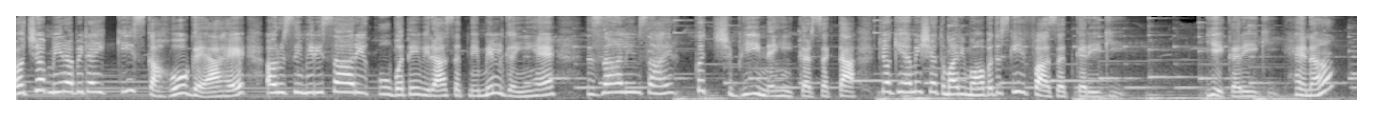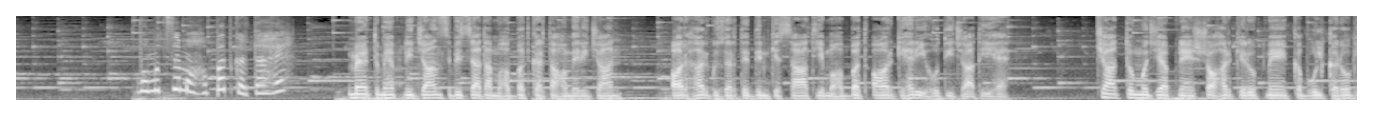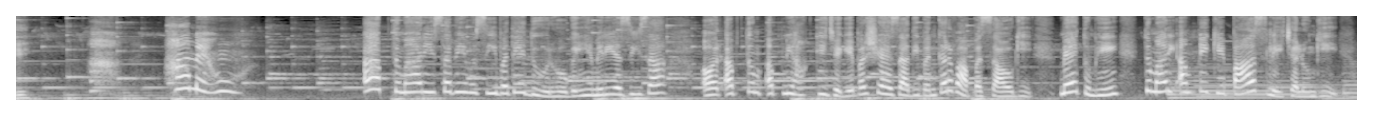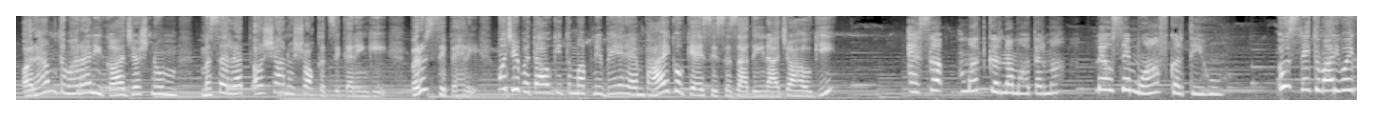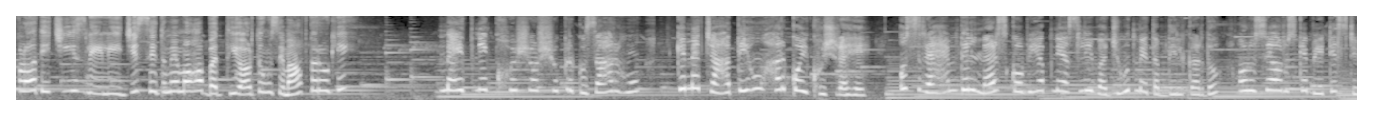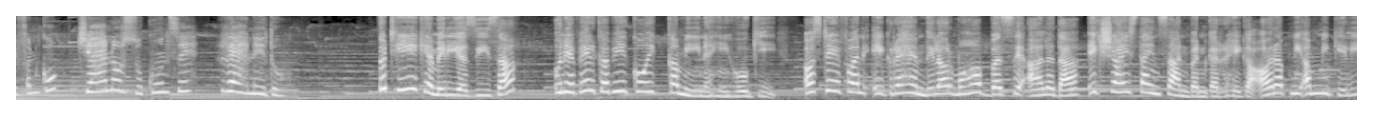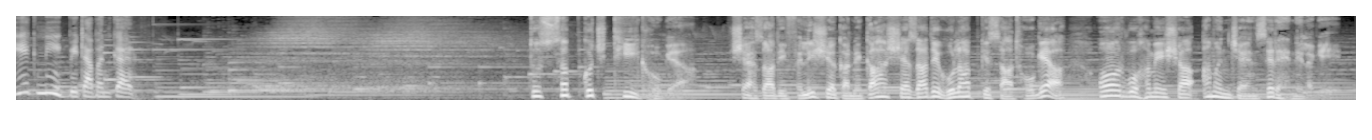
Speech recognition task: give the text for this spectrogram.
और जब मेरा बेटा 21 का हो गया है और उसे मेरी सारी कुबतें विरासत में मिल गई हैं, जालिम साहिर कुछ भी नहीं कर सकता क्योंकि हमेशा तुम्हारी मोहब्बत उसकी हिफाजत करेगी। ये करेगी है ना? वो मुझसे मोहब्बत करता है? मैं तुम्हें अपनी जान से भी ज़्यादा मोहब्बत करता हूँ मेरी जान। और हर गुजरते दिन के साथ ये मोहब्बत और गहरी होती जाती है। क्या तुम मुझे अपने शौहर के रूप में कबूल करोगी? हाँ मैं हूँ। अब तुम्हारी सभी मुसीबतें दूर हो गई हैं मेरी अजीजा और अब तुम अपनी हक की जगह पर शहजादी बनकर वापस आओगी। मैं तुम्हें तुम्हारी अम्मी के पास ले चलूँगी और हम तुम्हारा निकाह जश्न मसरत और शान शौकत से करेंगे। पर उससे पहले मुझे बताओ कि तुम अपने बेरहम भाई को कैसे सजा देना चाहोगी? ऐसा मत करना मोहतरमा मैं उसे मुआफ करती हूँ। उसने तुम्हारी वो इकलौती चीज़ ले ली जिससे तुम्हें मोहब्बत थी और तुम उसे माफ़ करोगी? मैं इतनी खुश और शुक्रगुजार हूँ कि मैं चाहती हूँ हर कोई खुश रहे। उस रहम दिल नर्स को भी अपने असली वजूद में तब्दील कर दो और उसे और उसके बेटे स्टीफन को चैन और सुकून से रहने दो। तो ठीक है मेरी अजीजा उन्हें फिर कभी कोई कमी नहीं होगी। और स्टेफन एक रहम दिल और मोहब्बत से आलदा एक शाइस्ता इंसान बनकर रहेगा और अपनी अम्मी के लिए एक नीक बेटा बनकर। तो सब कुछ ठीक हो गया। शहजादी फेलिशिया का निकाह शहजादे गुलाब के साथ हो गया और वो हमेशा अमन चैन से रहने लगे।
